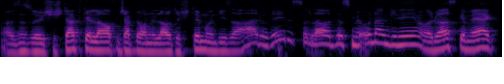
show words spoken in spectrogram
Wir sind so durch die Stadt gelaufen, ich habe ja auch eine laute Stimme und die so, ah, du redest so laut, das ist mir unangenehm. Aber du hast gemerkt,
